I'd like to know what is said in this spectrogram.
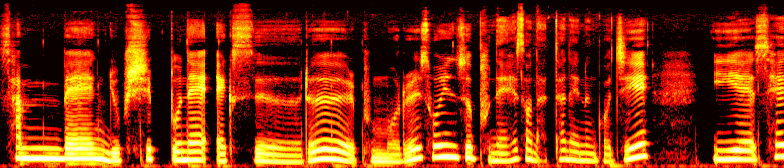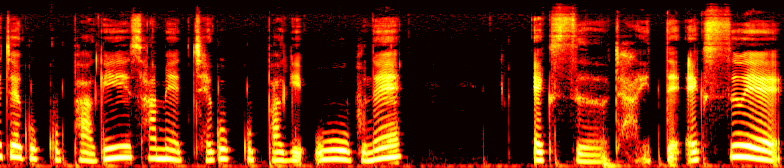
360분의 x를 분모를 소인수 분해해서 나타내는 거지. 2의 세제곱 곱하기 3의 제곱 곱하기 5분의 x. 자, 이때 x의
